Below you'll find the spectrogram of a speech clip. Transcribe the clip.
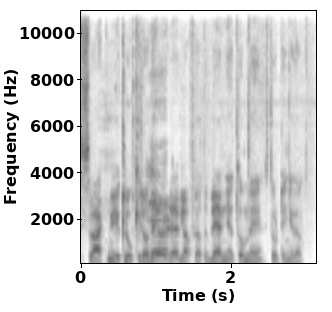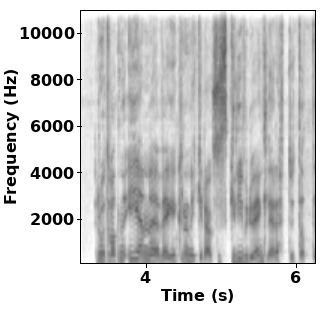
svært mye klokere. Og det er jeg glad for at det ble enighet om i Stortinget i dag. Rotevatn, I en VG-kronikk i dag så skriver du egentlig rett ut at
